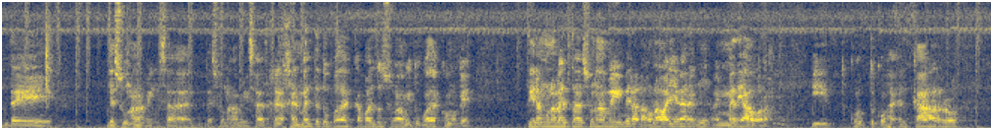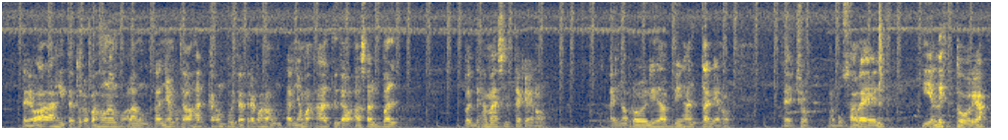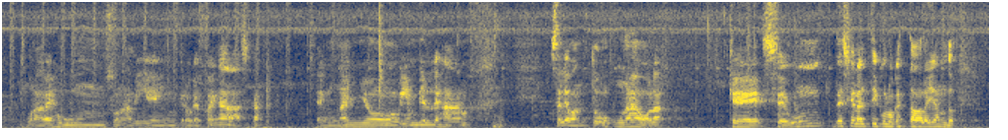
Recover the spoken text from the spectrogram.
de, de tsunami? Sea, de tsunami. Sea, realmente tú puedes escapar de un tsunami, tú puedes como que tiran una alerta de tsunami y mira, la ola va a llegar en, un- en media hora. Y tú coges el carro, te vas y te trepas a, una- la montaña, te vas al campo y te trepas a la montaña más alta y te vas a salvar. Pues déjame decirte que no. Hay una probabilidad bien alta que no. De hecho, me puse a leer y en la historia, una vez hubo un tsunami en, creo que fue en Alaska, en un año bien, bien lejano, se levantó una ola que según decía el artículo que estaba leyendo,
